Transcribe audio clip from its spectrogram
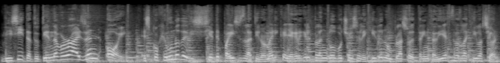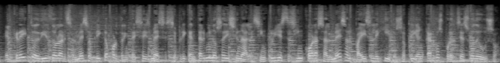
Visita tu tienda Verizon hoy. Escoge uno de 17 países de Latinoamérica y agrega el plan Globo Choice elegido en un plazo de 30 días tras la activación. El crédito de 10 dólares al mes se aplica por 36 meses. Se aplica en términos adicionales. incluye hasta 5 horas al mes al país elegido. Se aplican cargos por exceso de uso.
